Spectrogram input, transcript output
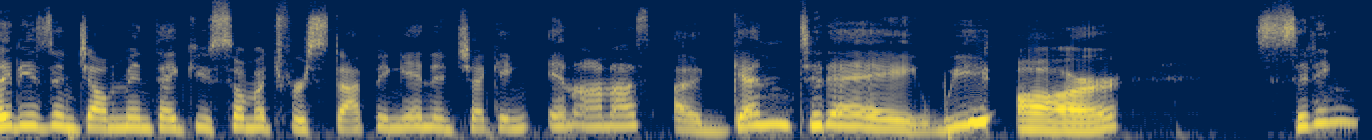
Ladies and gentlemen, thank you so much for stopping in and checking in on us again today. We are sitting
